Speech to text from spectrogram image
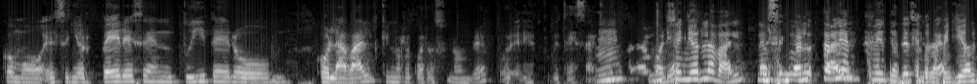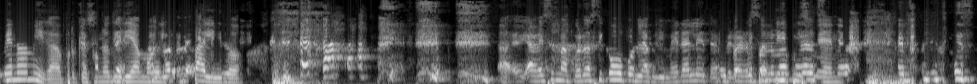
como el señor Pérez en Twitter o, o Laval, que no recuerdo su nombre, por, eh, porque ustedes saben que Mm, no señor Laval. El señor Está Laval. bien, está diciendo el apellido al menos, amiga, porque si no diríamos el pálido. A, veces me acuerdo así como por la primera letra, pero ahora solo me acuerdo señor-.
